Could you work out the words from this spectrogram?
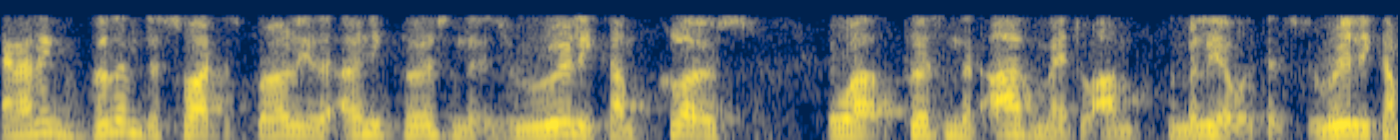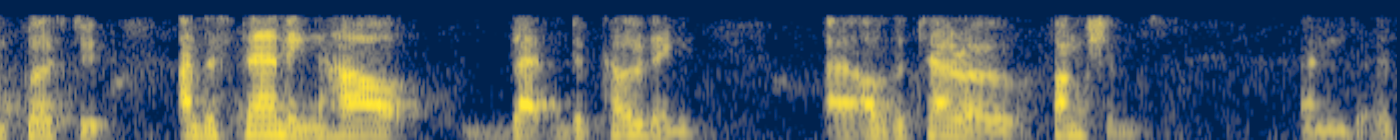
And I think Willem de Swart is probably the only person that has really come close, well, person that I've met or I'm familiar with, that's really come close to understanding how that decoding uh, of the tarot functions, and it's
